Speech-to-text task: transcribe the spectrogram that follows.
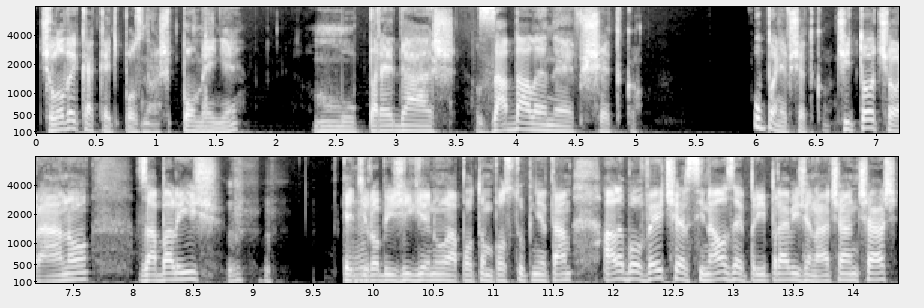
človeka, keď poznáš po mene, mu predáš zabalené všetko. Úplne všetko. Či to, čo ráno zabalíš, keď mm. robíš hygienu a potom postupne tam, alebo večer si naozaj pripravíš a načančaš,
